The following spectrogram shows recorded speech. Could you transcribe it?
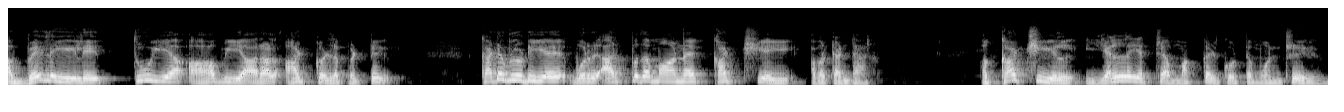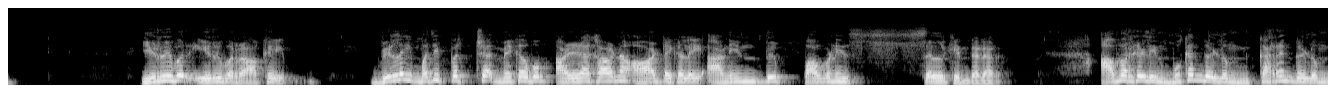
அவ்வேளையிலே தூய ஆவியாரால் ஆட்கொள்ளப்பட்டு கடவுளுடைய ஒரு அற்புதமான காட்சியை அவர் கண்டார். அக்காட்சியில் எல்லையற்ற மக்கள் கூட்டம் ஒன்று இருவர் இருவராக விலை மதிப்பற்ற மிகவும் அழகான ஆடைகளை அணிந்து பவனி செல்கின்றனர். அவர்களின் முகங்களும் கரங்களும்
